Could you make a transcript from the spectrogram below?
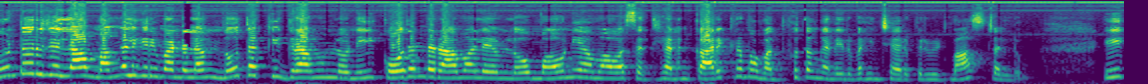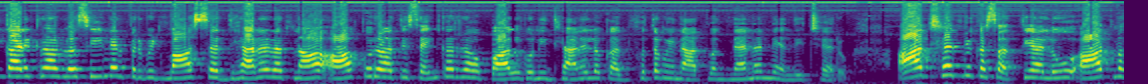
గుంటూరు జిల్లా మంగళగిరి మండలం నూతక్కి గ్రామంలోని కోదండ రామాలయంలో మౌని అమావాస్య ధ్యానం కార్యక్రమం అద్భుతంగా నిర్వహించారు పిరివిడ్ మాస్టర్లు. ఈ కార్యక్రమంలో సీనియర్ పిరమిడ్ మాస్టర్ ధ్యానరత్న ఆకురాతి శంకర్రావు పాల్గొని ధ్యానులకు అద్భుతమైన ఆత్మజ్ఞానాన్ని అందించారు. ఆధ్యాత్మిక సత్యాలు ఆత్మ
